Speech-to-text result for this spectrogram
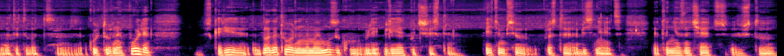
вот это вот э, культурное поле. Скорее, благотворно на мою музыку вли- влияет путешествие. Этим все просто объясняется. Это не означает, что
